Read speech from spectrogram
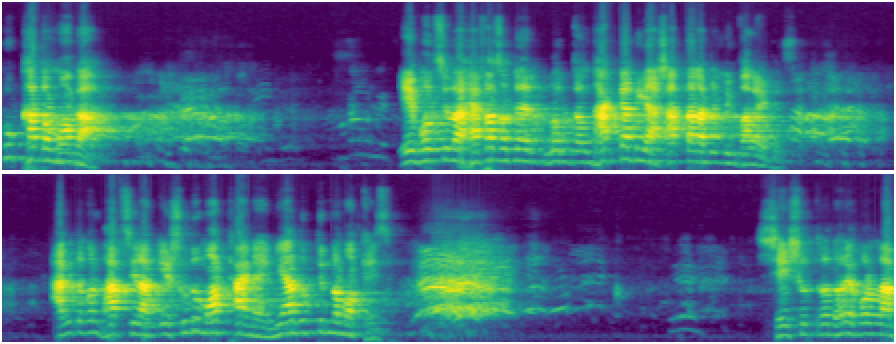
কুখ্যাত মগা। এ বলছিল, হেফাজতের লোকজন ধাক্কা দিয়া সাততলা বিল্ডিং পালাই দিয়েছে। আমি তখন ভাবছিলাম, এ শুধু মদ খায় নাই, মেয়াদ উত্তীর্ণ মদ খাইছে। সেই সূত্র ধরে বললাম,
